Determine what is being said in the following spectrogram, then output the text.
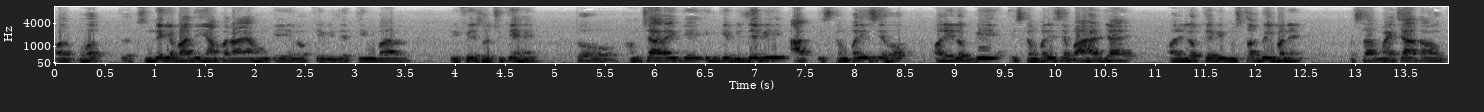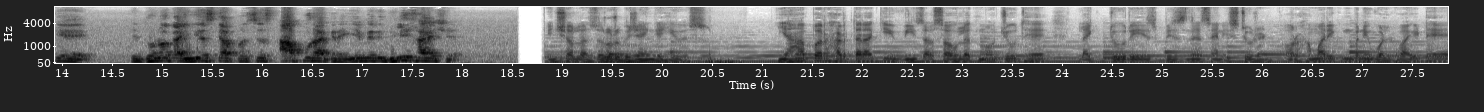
और बहुत सुनने के बाद ही यहाँ पर आया हूँ कि ये लोग के वीज़े तीन बार रिफ्यूज हो चुके हैं। तो हम चाह रहे हैं कि इनके वीज़े भी आप इस कंपनी से हो और ये लोग भी इस कंपनी से बाहर जाए और ये लोग के भी मुस्तबिल बने। और सर मैं चाहता हूँ कि ये दोनों का यूएस का प्रोसेस आप पूरा करें। ये मेरी दिली ख्वाहिश है। इनशाला ज़रूर भेजाएँगे यूएस यहाँ पर हर तरह की वीज़ा सहूलत मौजूद है like tourist business and student और हमारी कंपनी वर्ल्ड वाइड है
